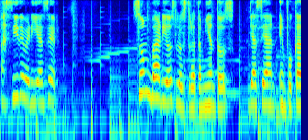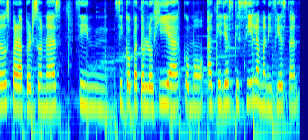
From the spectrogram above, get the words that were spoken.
así debería ser. Son varios los tratamientos, ya sean enfocados para personas sin psicopatología como aquellas que sí la manifiestan,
